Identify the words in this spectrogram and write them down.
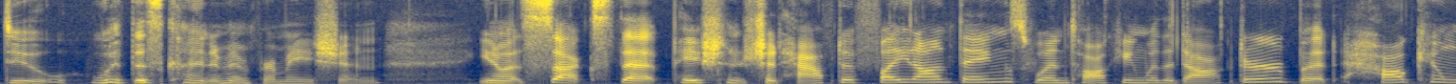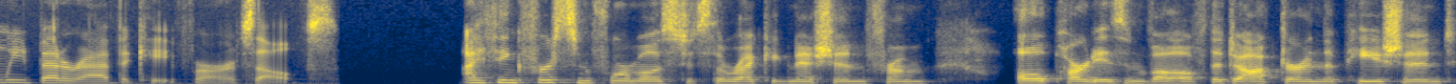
do with this kind of information? You know, it sucks that patients should have to fight on things when talking with a doctor, but how can we better advocate for ourselves? I think first and foremost, it's the recognition from all parties involved, the doctor and the patient,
